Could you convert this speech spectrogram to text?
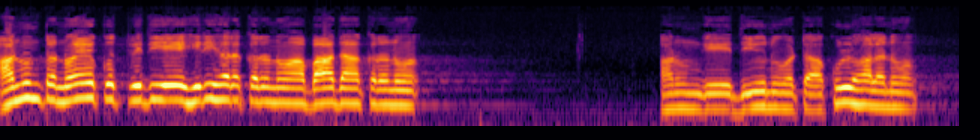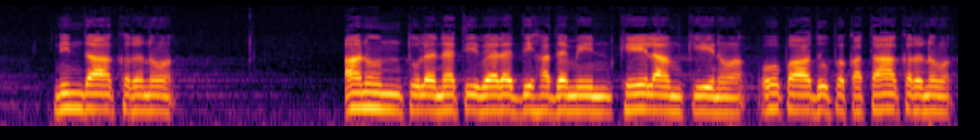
අනුන්ට නොයකුත් විදියේ හිරිහර කරනවා බාධා කරනවා අනුන්ගේ දියුණුවට අකුල් හලනවා නින්දා කරනවා අනුන් තුළ නැති වැරදි හදමින් කේලාම් කියනවා ඕපාදූප කතා කරනවා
